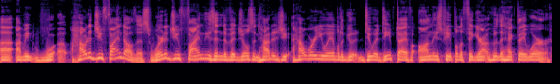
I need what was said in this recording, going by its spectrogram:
uh, I mean, wh- how did you find all this? Where did you find these individuals, and how did you how were you able to go, do a deep dive on these people to figure out who the heck they were?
